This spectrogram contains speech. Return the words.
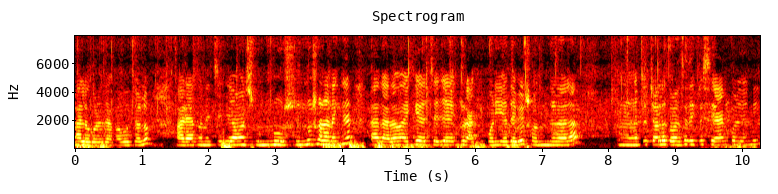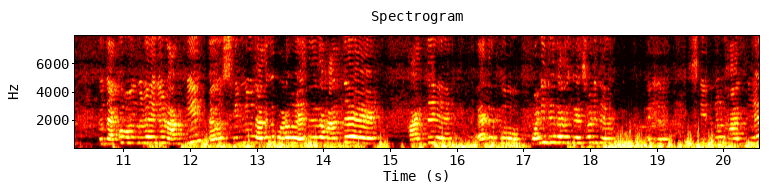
ভালো করে দেখাবো, চলো। আর এখন হচ্ছে যে আমার শূন্য শূন্য সোনা নাকি? তার দাদাভাইকে হচ্ছে যে একটু রাখি পরিয়ে দেবে সন্ধ্যেবেলা। তো চলো তোমার সাথে একটু শেয়ার করে নিই তো দেখো বন্ধুরা, এই যে রাখি সিন্নু দাদাকে পড়াবো এই যে দাদা হাত দে হাত দে। দেখো, পড়ি দে দাদাকে, সরি দে। এই যে, সিন্নুর হাত দিয়ে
